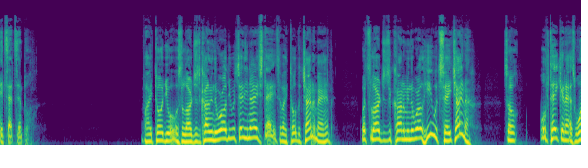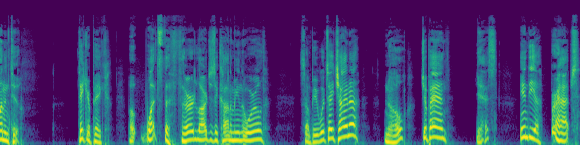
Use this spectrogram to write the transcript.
It's that simple. If I told you what was the largest economy in the world, you would say the United States. If I told the Chinaman what's the largest economy in the world, he would say China. So we'll take it as one and two. Take your pick. But what's the third largest economy in the world? Some people would say China. No. Japan. Yes. India. Perhaps.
